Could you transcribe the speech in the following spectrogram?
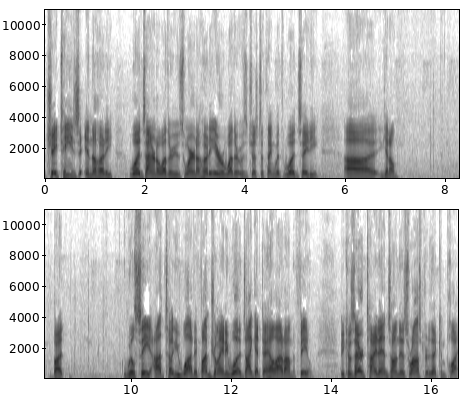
JT's in the hoodie. Woods, I don't know whether he was wearing a hoodie or whether it was just a thing with Woods 80, uh, you know. But we'll see. I'll tell you what, if I'm Jelani Woods, I get the hell out on the field because there are tight ends on this roster that can play.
